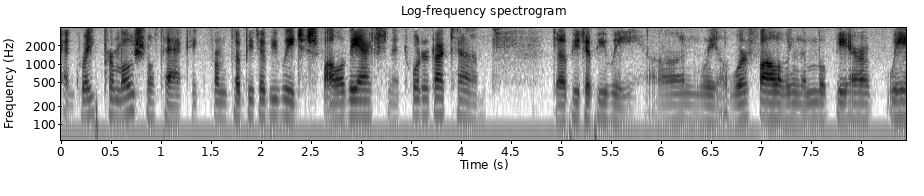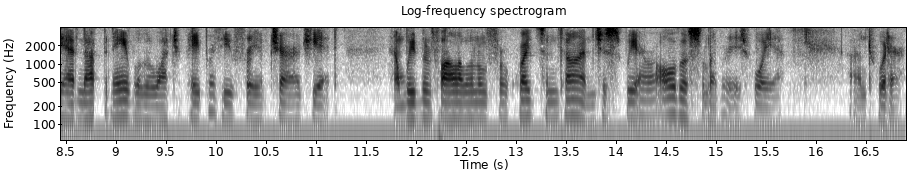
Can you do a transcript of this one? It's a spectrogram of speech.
A great promotional tactic from WWE. Just follow the action at Twitter.com. WWE, unreal. We're following them, but we are we have not been able to watch a pay-per-view free of charge yet and we've been following them for quite some time. Just we are all the celebrities for you on Twitter.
